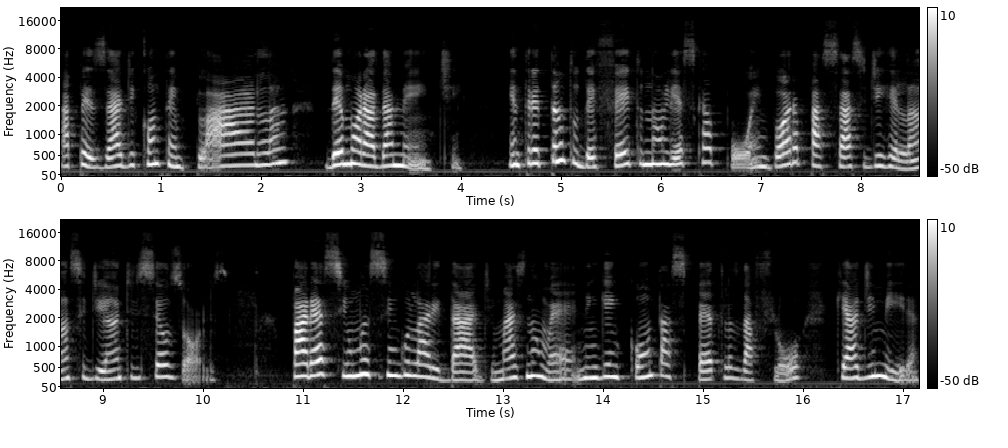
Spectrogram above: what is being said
apesar de contemplá-la demoradamente. Entretanto, o defeito não lhe escapou, embora passasse de relance diante de seus olhos. Parece uma singularidade, mas não é. Ninguém conta as pétalas da flor que a admira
